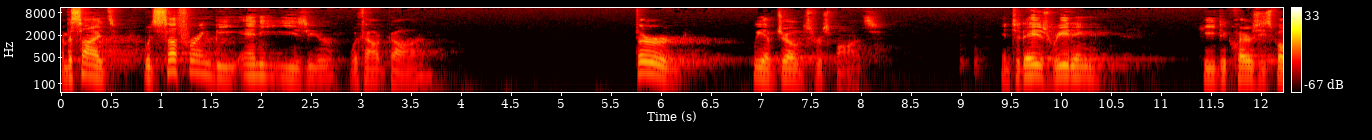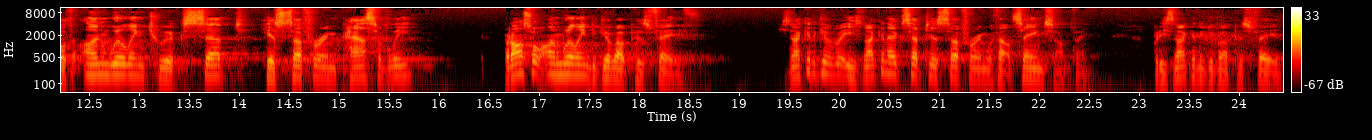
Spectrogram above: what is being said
And besides, would suffering be any easier without God? Third, we have Job's response. In today's reading, he declares he's both unwilling to accept his suffering passively, but also unwilling to give up his faith. He's not going to give up he's not going to accept his suffering without saying something, but he's not going to give up his faith.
